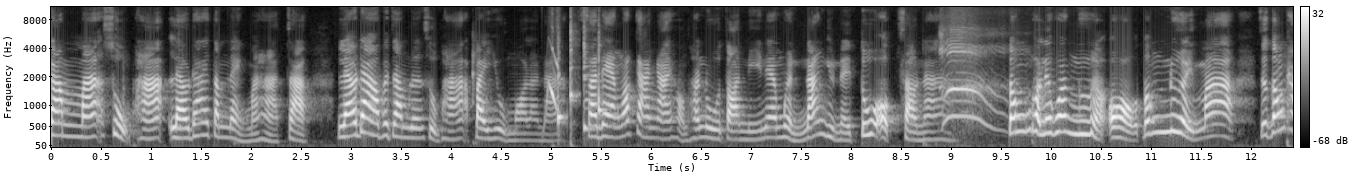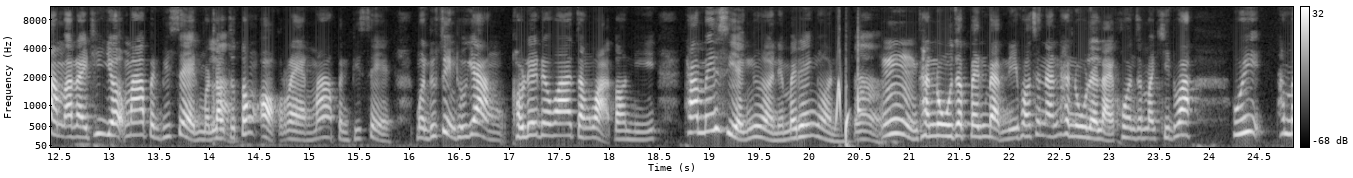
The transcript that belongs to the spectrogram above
กรรมะสุภะแล้วได้ตำแหน่งมหาจักร แล้วดาวประจำเรือนสุภะไปอยู่มรณะ แสดงว่าการงานของธนูตอนนี้เนี่ยเหมือนนั่งอยู่ในตู้อบซาวน่า ต้องเขาเรียกว่าเหงื่อออกต้องเหนื่อยมาก จะต้องทำอะไรที่เยอะมากเป็นพิเศษ เหมือนค่ะเราจะต้องออกแรงมากเป็นพิเศษ เหมือนทุกสิ่งทุกอย่างเขาเรียกได้ว่าจังหวะตอนนี้ ถ้าไม่เสียเหงื่อเนี่ยไม่ได้เงินอ่าอืมธนูจะเป็นแบบนี้เพราะฉะนั้นธนูหลาย ๆ คนจะมาคิดว่าอุ้ยทำไม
